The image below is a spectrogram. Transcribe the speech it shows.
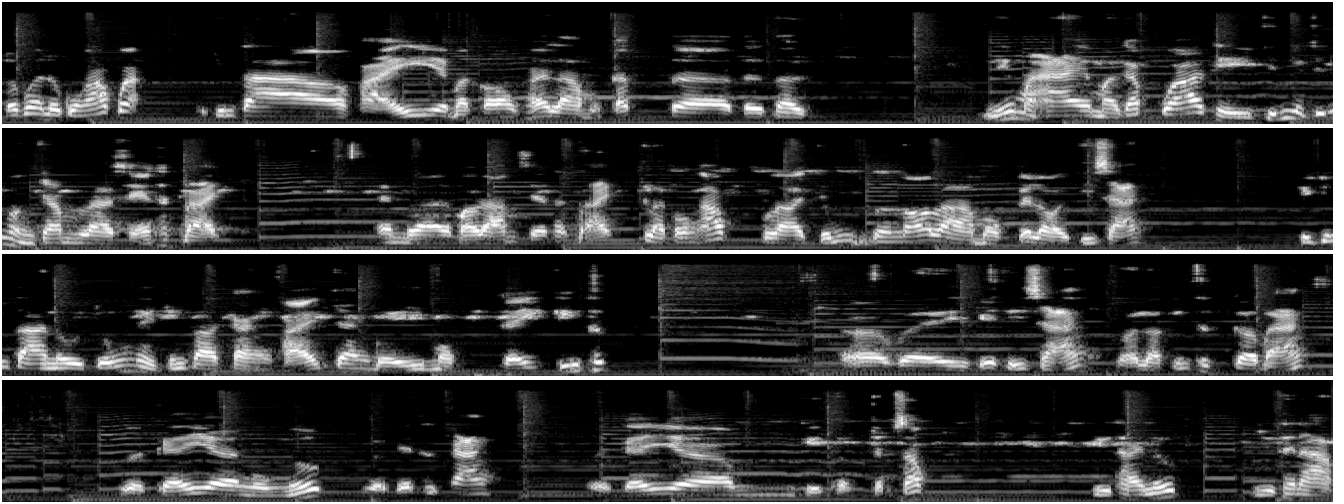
đối với nuôi con ốc á chúng ta phải bà con phải làm một cách uh, từ từ. Nếu mà ai mà gấp quá thì 99% là sẽ thất bại em là bảo đảm sẽ thất bại. Là con ốc, là chúng, nó là một cái loài thủy sản. Khi chúng ta nuôi chúng thì chúng ta cần phải trang bị một cái kiến thức ờ, về cái thủy sản, gọi là kiến thức cơ bản, về cái ờ, nguồn nước, về cái thức ăn, về cái ờ, kỹ thuật chăm sóc. Như thay nước, như thế nào?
